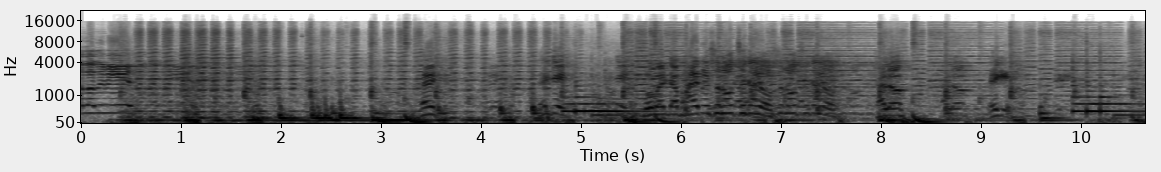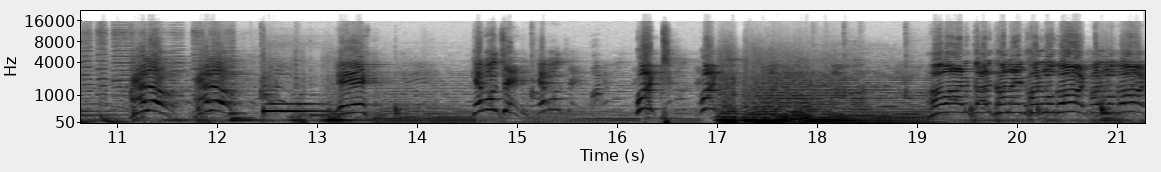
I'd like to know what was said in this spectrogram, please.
বাধা দিবি? মোবাইলটা ভাইব্রেশন হচ্ছে কেন? হচ্ছে কেন হ্যালো? হ্যালো? হ্যালো কে বলছেন? আমার কারখানায় ধর্মঘট। ধর্মঘট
